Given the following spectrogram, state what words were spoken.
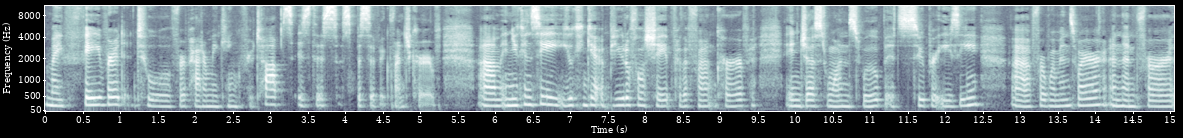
My favorite tool for pattern making for tops is this specific French curve. Um, and you can see you can get a beautiful shape for the front curve in just one swoop. It's super easy uh, for women's wear. And then for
